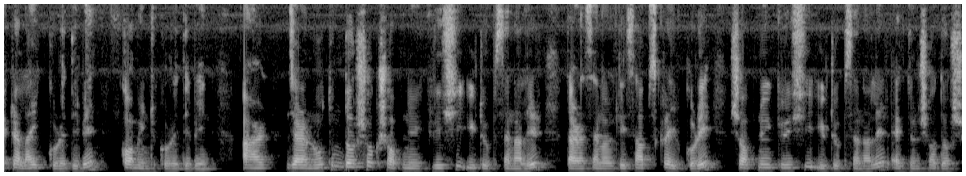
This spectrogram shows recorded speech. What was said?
একটা লাইক করে দেবেন কমেন্ট করে দেবেন। আর যারা নতুন দর্শক স্বপ্নের কৃষি ইউটিউব চ্যানেলের, তারা চ্যানেলটি সাবস্ক্রাইব করে স্বপ্নের কৃষি ইউটিউব চ্যানেলের একজন সদস্য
